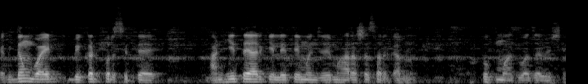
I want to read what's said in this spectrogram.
एकदम वाईट बिकट परिस्थिती आहे. आणि ही तयार केली ते म्हणजे महाराष्ट्र सरकारनं. खूप महत्त्वाचा विषय.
